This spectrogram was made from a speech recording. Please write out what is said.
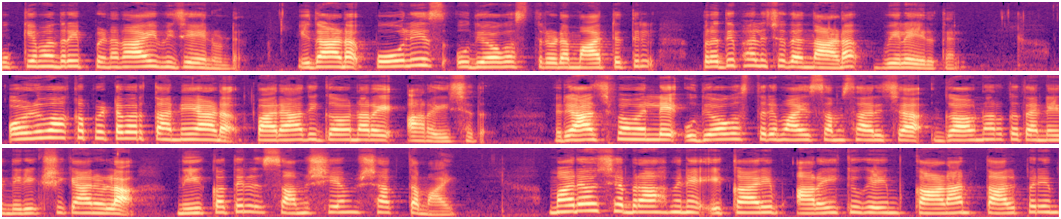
മുഖ്യമന്ത്രി പിണറായി വിജയനുണ്ട്. ഇതാണ് പോലീസ് ഉദ്യോഗസ്ഥരുടെ മാറ്റത്തിൽ പ്രതിഫലിച്ചതെന്നാണ് വിലയിരുത്തൽ. ഒഴിവാക്കപ്പെട്ടവർ തന്നെയാണ് പരാതി ഗവർണറെ അറിയിച്ചത്. രാജ്ഭവനിലെ ഉദ്യോഗസ്ഥരുമായി സംസാരിച്ച ഗവർണർക്ക് തന്നെ നിരീക്ഷിക്കാനുള്ള നീക്കത്തിൽ സംശയം ശക്തമായി. മനോജ് എബ്രാഹിമിനെ ഇക്കാര്യം അറിയിക്കുകയും കാണാൻ താൽപര്യം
